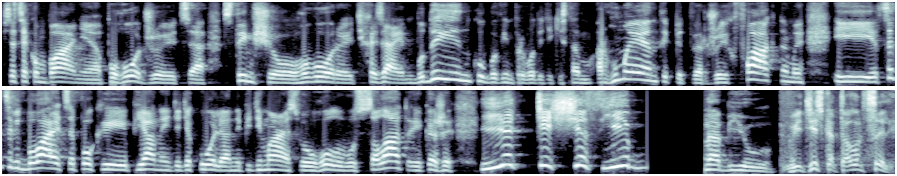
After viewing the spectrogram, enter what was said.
вся ця компанія погоджується з тим, що говорить хазяїн будинку, бо він приводить якісь там аргументи, підтверджує їх фактами. І все це відбувається, поки п'яний дядя Коля не підіймає свою голову з салату і каже: Я тебе щас їб наб'ю. Ведь есть каталог целей.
